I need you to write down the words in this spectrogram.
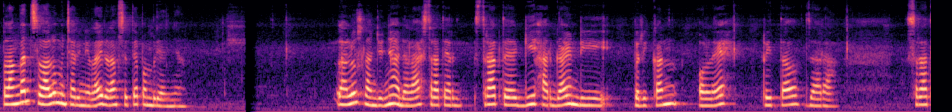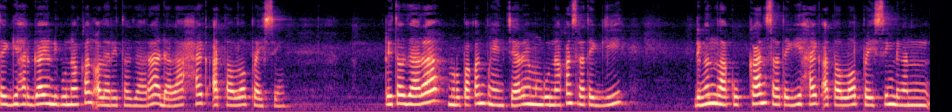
Pelanggan selalu mencari nilai dalam setiap pembeliannya. Lalu selanjutnya adalah strategi, strategi harga yang diberikan oleh retail Zara. Strategi harga yang digunakan oleh retail Zara adalah high atau low pricing. Retail Zara merupakan pengencer yang menggunakan strategi dengan melakukan strategi high atau low pricing dengan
